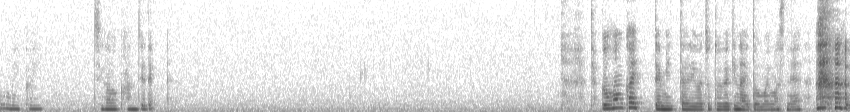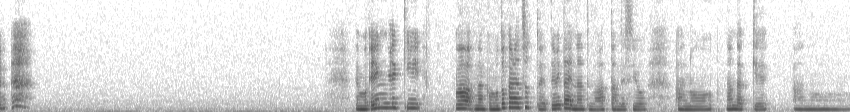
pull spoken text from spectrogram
そう毎回違う感じで。脚本書いてみたりはちょっとできないと思いますね。でも演劇はなんか元からちょっとやってみたいなってのはあったんですよ。あのなんだっけ。あの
